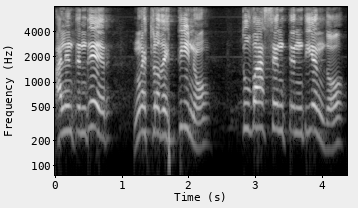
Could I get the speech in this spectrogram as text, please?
al entender nuestro destino, tú vas entendiendo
